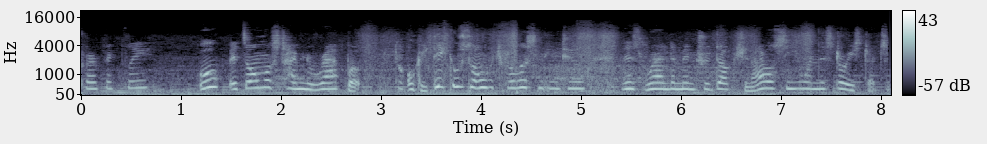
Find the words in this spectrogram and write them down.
Perfectly? Oop, it's almost time to wrap up. Okay, thank you so much for listening to this random introduction. I will see you when the story starts.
